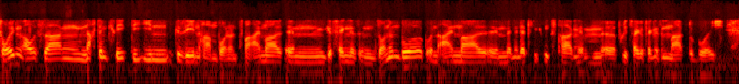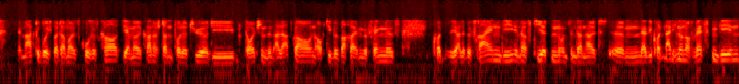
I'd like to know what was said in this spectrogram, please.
Zeugenaussagen nach dem Krieg, die ihn gesehen haben wollen. Und zwar einmal im Gefängnis in Sonnenburg und einmal in den letzten Kriegstagen im äh, Polizeigefängnis in Magdeburg. In Magdeburg war damals großes Chaos. Die Amerikaner standen vor der Tür, die Deutschen sind alle abgehauen, auch die Bewacher im Gefängnis konnten sich alle befreien, die Inhaftierten und sind dann halt, ähm, ja, sie konnten eigentlich nur noch Westen gehen,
